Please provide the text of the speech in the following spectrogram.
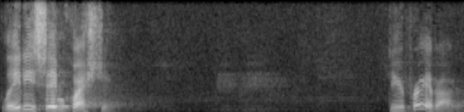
Ladies, same question. Do you pray about it?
